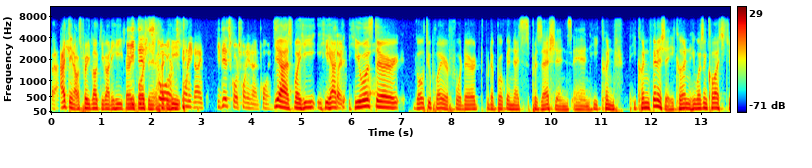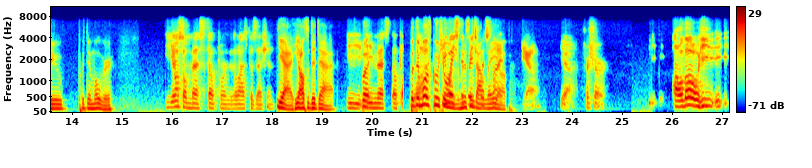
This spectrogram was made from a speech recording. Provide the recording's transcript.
I- I think I was pretty lucky about the Heat. Very he did fortunate about score the Heat. 29 he did score 29 points Yes, but he he, He had played he was well. their go-to player for their for the Brooklyn Nets possessions, and he couldn't he couldn't finish it. He couldn't he wasn't clutch to put them over. he also messed up on the last possession. Yeah, he also did that. He But- he messed up. a But the most crucial one was missing that much time. layup. Yeah, yeah, for sure. Although he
